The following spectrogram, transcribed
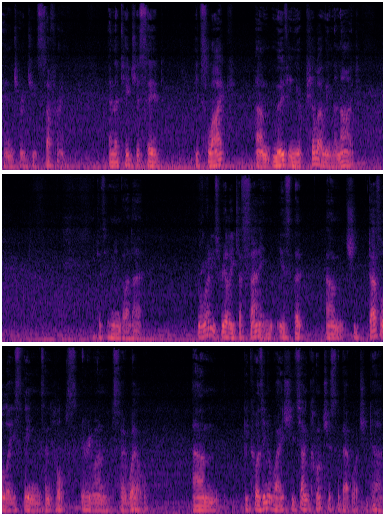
can to reduce suffering. And the teacher said, it's like um, moving your pillow in the night. What does he mean by that? What he's really just saying is that um, she does all these things and helps everyone so well um, because, in a way, she's unconscious about what she does.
